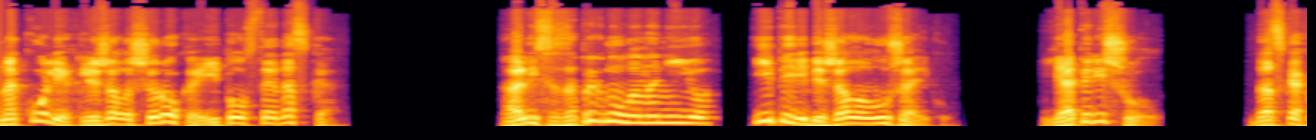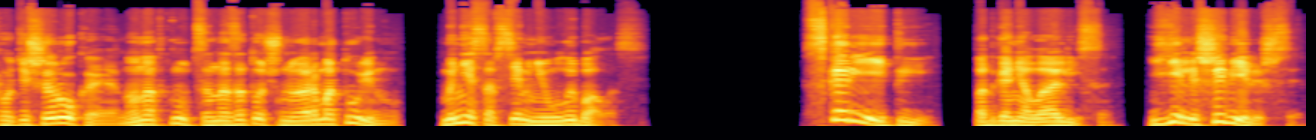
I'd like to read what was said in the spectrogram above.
На кольях лежала широкая и толстая доска. Алиса запрыгнула на нее и перебежала лужайку. Я перешел. Доска хоть и широкая, но наткнуться на заточенную арматурину мне совсем не улыбалось. «Скорей ты!» – подгоняла Алиса. «Еле шевелишься!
